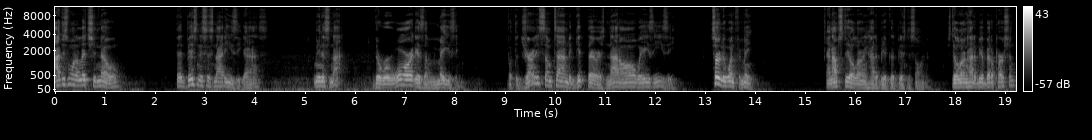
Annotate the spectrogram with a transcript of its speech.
I just want to let you know that business is not easy, guys. I mean, it's not. The reward is amazing, but the journey sometime to get there is not always easy. Certainly wasn't for me. And I'm still learning how to be a good business owner. Still learning how to be a better person,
